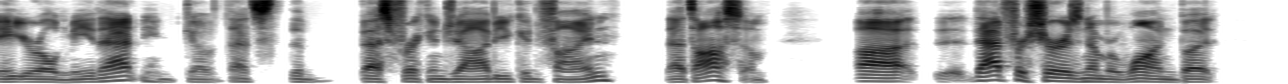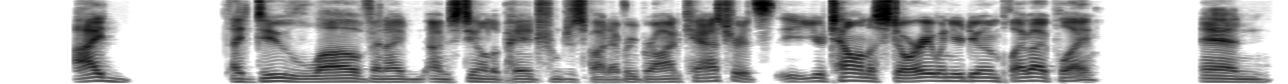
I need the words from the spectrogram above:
eight year old me that he'd go that's the best freaking job you could find that's awesome uh that for sure is number one but i I do love, and I, I'm stealing a page from just about every broadcaster. It's you're telling a story when you're doing play by play, and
